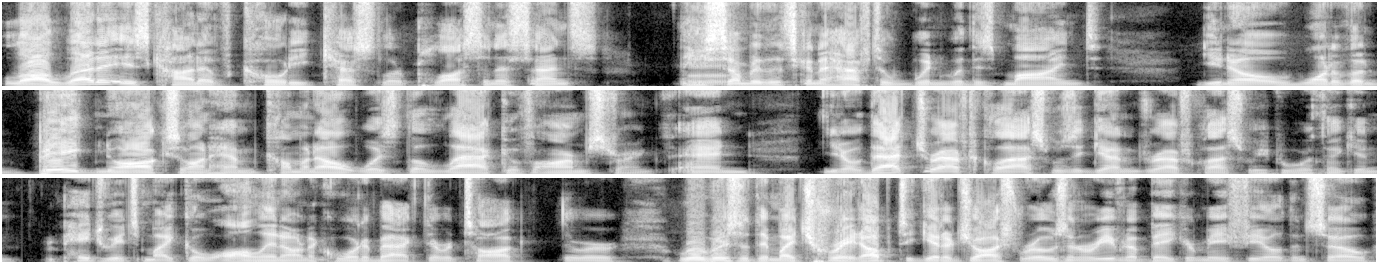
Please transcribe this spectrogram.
Lauletta is kind of Cody Kessler plus in a sense. He's Mm. somebody that's going to have to win with his mind. You know, one of the big knocks on him coming out was the lack of arm strength. And, you know, that draft class was, again, a draft class where people were thinking Patriots might go all in on a quarterback. There were talk, there were rumors that they might trade up to get a Josh Rosen or even a Baker Mayfield. And so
